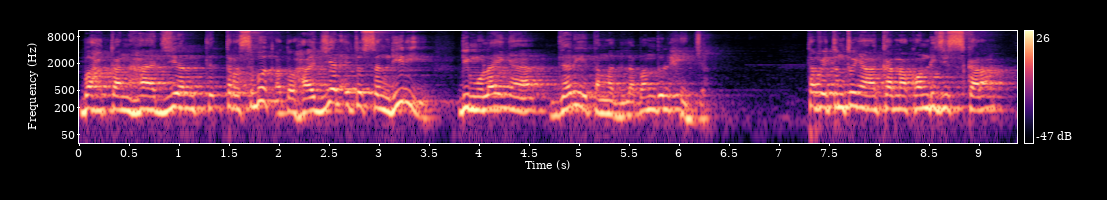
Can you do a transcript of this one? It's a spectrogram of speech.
Bahkan hajian tersebut atau hajian itu sendiri dimulainya dari tanggal 8 Dhul Hijjah. Tapi tentunya karena kondisi sekarang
